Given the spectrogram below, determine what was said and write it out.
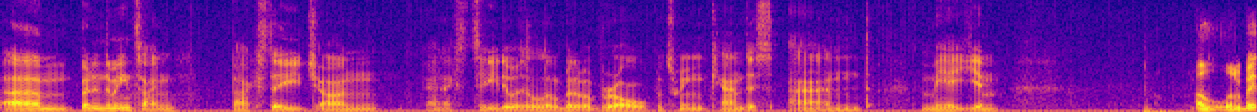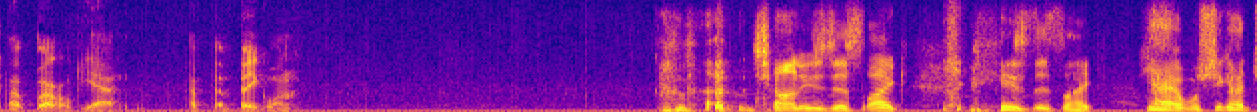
Um, but in the meantime, backstage on NXT, there was a little bit of a brawl between Candice and Mia Yim. A little bit. Uh, well, yeah, a, a big one. Johnny's just like, he's just like, yeah. Well, she got.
